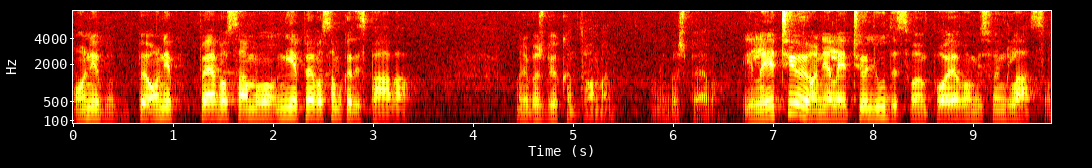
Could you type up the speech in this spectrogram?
On je, on je pevao samo, nije pevao samo kad je spavao. On je baš bio kantoman. On je baš pevao. I lečio je, on je lečio ljude svojom pojavom i svojim glasom.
